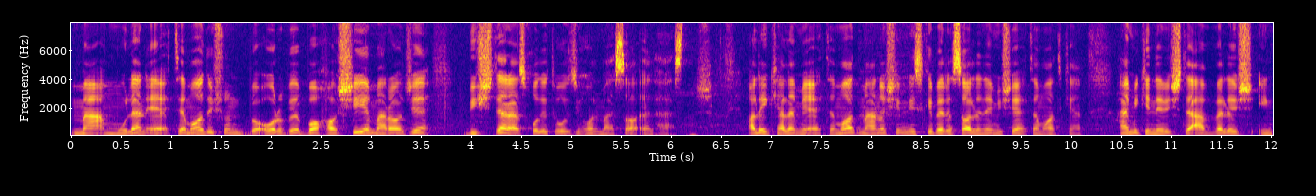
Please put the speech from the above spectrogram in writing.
معمولا اعتمادشون به عربه با حاشیه مراجع بیشتر از خود توضیح المسائل هست. حالا این کلمه اعتماد معناش این نیست که به رساله نمیشه اعتماد کرد. همین که نوشته اولش این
